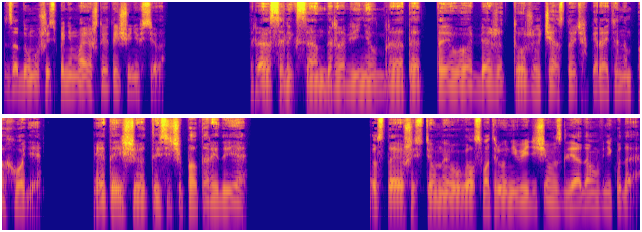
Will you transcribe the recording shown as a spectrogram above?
Задумавшись, понимая, что это еще не все. Раз Александр обвинил брата, то его обяжет тоже участвовать в карательном походе. Это еще тысячи полторы-две. Уставившись в темный угол, смотрю невидящим взглядом в никуда.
